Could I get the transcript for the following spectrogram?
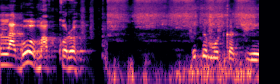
আল্লাহ গো, মাফ করো। এটা মোটকা দিয়ে।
